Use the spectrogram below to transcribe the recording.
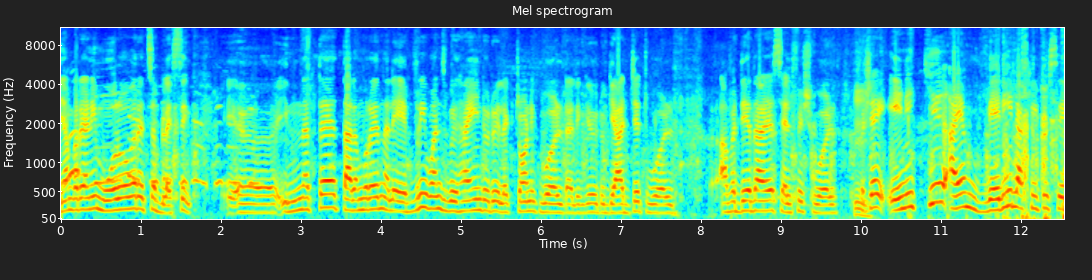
ഞാൻ പറയുകയാണെങ്കിൽ മോർ ഓവർ ഇറ്റ്സ് എ ബ്ലെസ്സിങ് ഇന്നത്തെ തലമുറയിൽ നല്ല എവ്രി വൺസ് ബിഹൈൻഡ് ഒരു ഇലക്ട്രോണിക് വേൾഡ് അല്ലെങ്കിൽ ഒരു ഗാഡ്ജറ്റ് വേൾഡ് അവരുടേതായ സെൽഫിഷ് വേൾഡ് പക്ഷേ എനിക്ക് I'm very lucky to say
